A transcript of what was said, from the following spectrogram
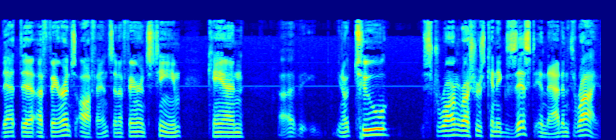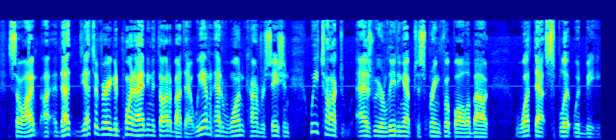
that uh, a Ferentz offense and a Ferentz team can, uh, you know, two strong rushers can exist in that and thrive. So I, I that that's a very good point. I hadn't even thought about that. We haven't had one conversation. We talked as we were leading up to spring football about what that split would be.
